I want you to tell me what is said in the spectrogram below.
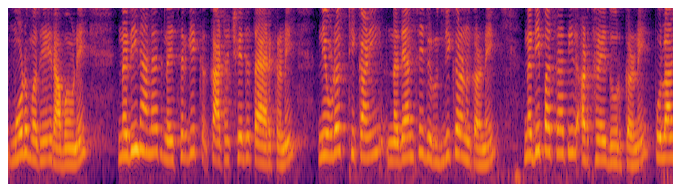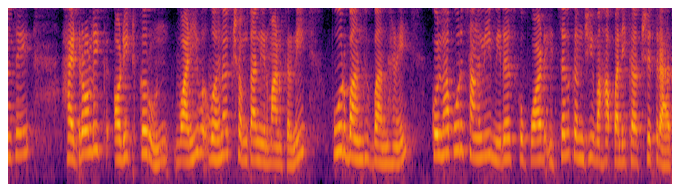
मोडमध्ये राबवणे नदी नाल्यात नैसर्गिक काठछेद तयार करणे निवडक ठिकाणी नद्यांचे रुंदीकरण करणे नदीपात्रातील अडथळे दूर करणे पुलांचे हायड्रॉलिक ऑडिट करून वाढीव वहन क्षमता निर्माण करणे पूर बांध बांधणे कोल्हापूर सांगली मिरज कुपवाड इचलकरंजी महापालिका क्षेत्रात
